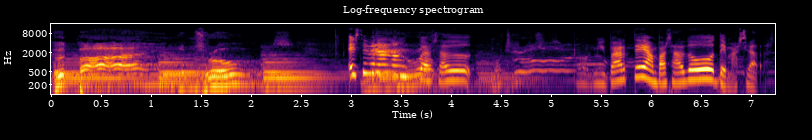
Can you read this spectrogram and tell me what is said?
Goodbye, rose. Este verano han pasado mi parte, han pasado demasiadas.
